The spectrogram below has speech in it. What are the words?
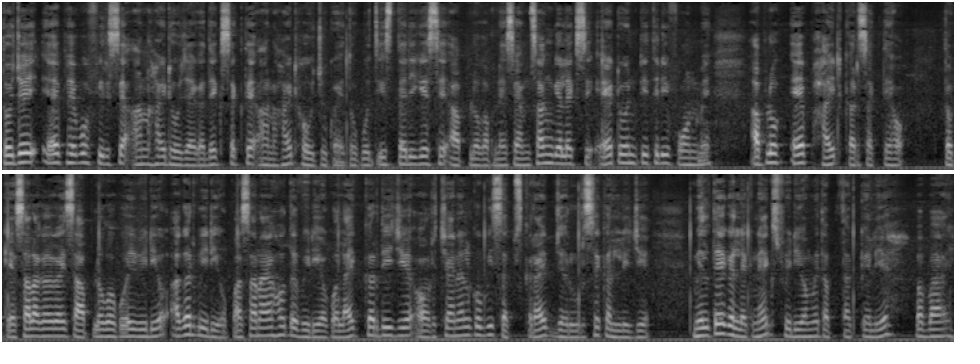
तो जो ऐप है वो फिर से अनहाइट हो जाएगा। देख सकते हैं अनहाइट हो चुका है। तो कुछ इस तरीके से आप लोग अपने Samsung Galaxy A twenty three phone में आप लोग ऐप हाइट कर सकते हो। तो कैसा लगा इस आप लोगों को ये वीडियो अगर वीडियो पसंद आया हो तो वीडियो को लाइक कर दीजिए और चैनल को भी सब्सक्राइब ज़रूर से कर लीजिए। मिलते हैं कल नेक्स्ट वीडियो में, तब तक के लिए बाय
